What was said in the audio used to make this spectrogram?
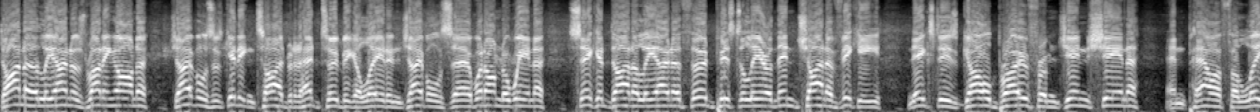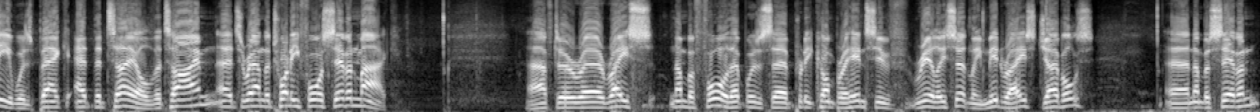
Dinah Leona's running on. Uh, Jables is getting tired, but it had too big a lead, and Jables uh, went on to win. Uh, second, Dinah Leona. Third, Pistolier, and then China Vicky. Next is Gold Bro from Jen Shen, and Power for Lee was back at the tail. The time, uh, it's around the 24 7 mark. After uh, race number four, that was uh, pretty comprehensive, really, certainly mid race. Jables, uh, number seven,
